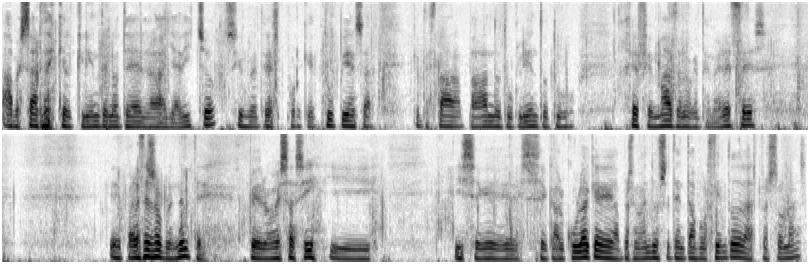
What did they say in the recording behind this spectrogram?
a pesar de que el cliente no te lo haya dicho, simplemente es porque tú piensas que te está pagando tu cliente o tu jefe más de lo que te mereces. Eh, parece sorprendente, pero es así y, se, calcula que aproximadamente un 70% de las personas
